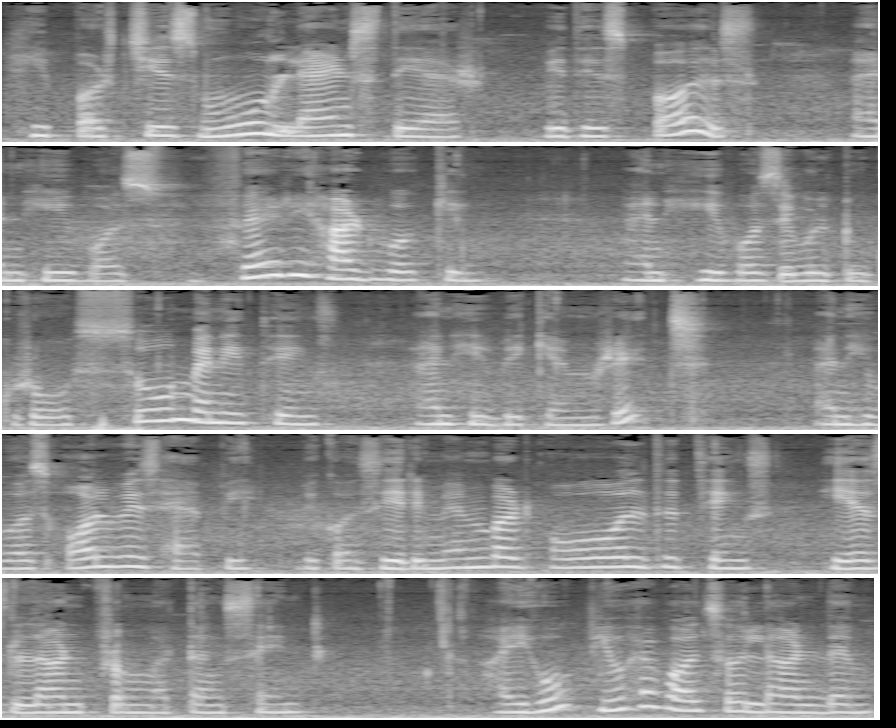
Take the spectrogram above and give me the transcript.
He purchased more lands there with his pearls and he was very hardworking and he was able to grow so many things and he became rich and he was always happy because he remembered all the things he has learned from Matang Saint. I hope you have also learned them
